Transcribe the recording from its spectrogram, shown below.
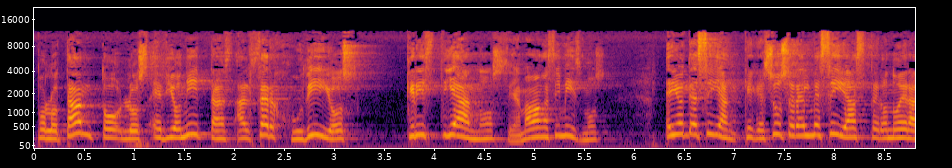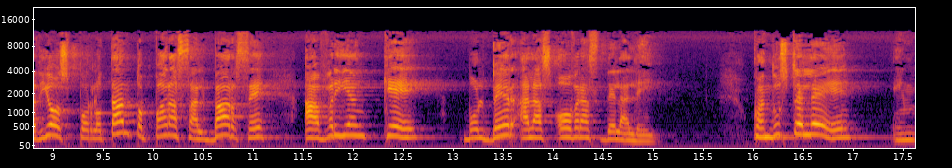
Por lo tanto, los evionitas, al ser judíos, cristianos, se llamaban a sí mismos, ellos decían que Jesús era el Mesías, pero no era Dios. Por lo tanto, para salvarse, habrían que volver a las obras de la ley. Cuando usted lee en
